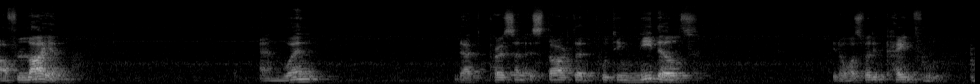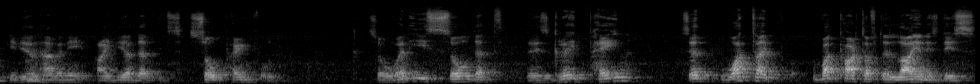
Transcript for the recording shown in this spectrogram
of lion and when that person started putting needles you know, was very painful. He didn't have any idea that it's so painful. So when he saw that there is great pain, he said, what type, what part of the lion is this?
